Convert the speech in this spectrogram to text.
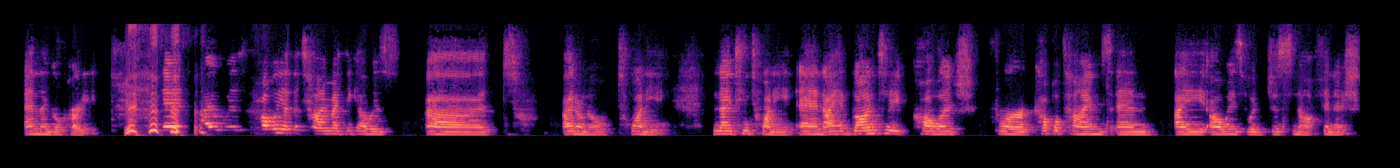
and then go party. and I was probably at the time I think I was uh, I don't know 20 1920 and i had gone to college for a couple times and i always would just not finish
